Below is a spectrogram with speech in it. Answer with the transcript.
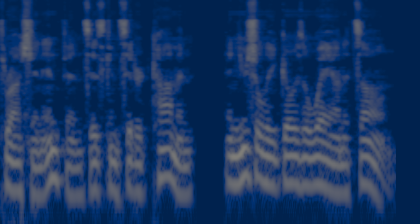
Thrush in infants is considered common and usually goes away on its own.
